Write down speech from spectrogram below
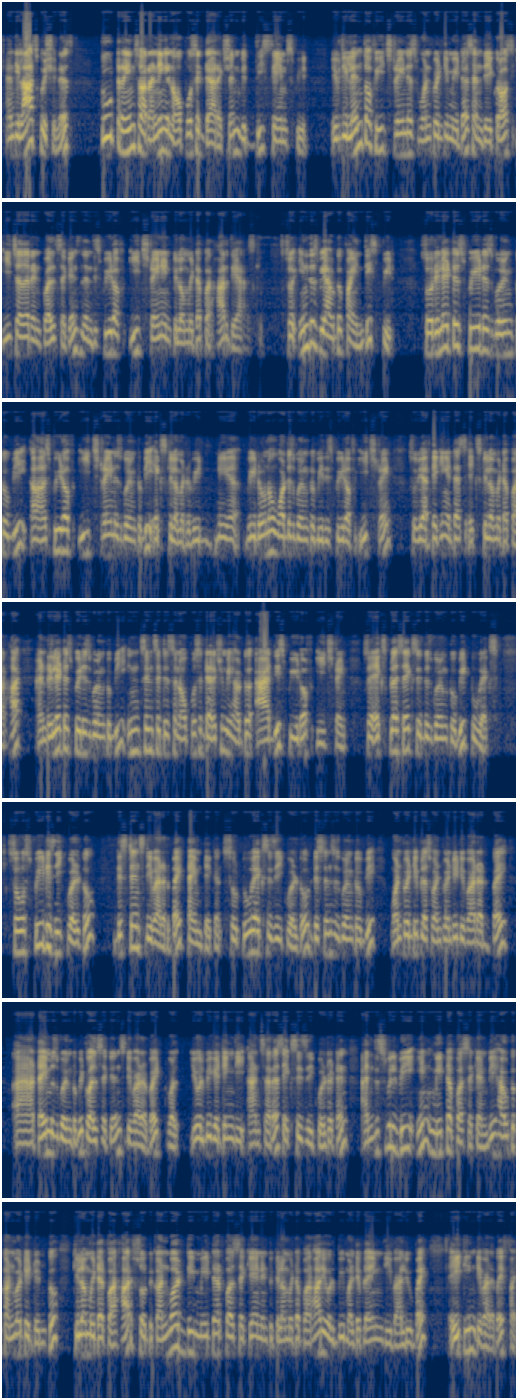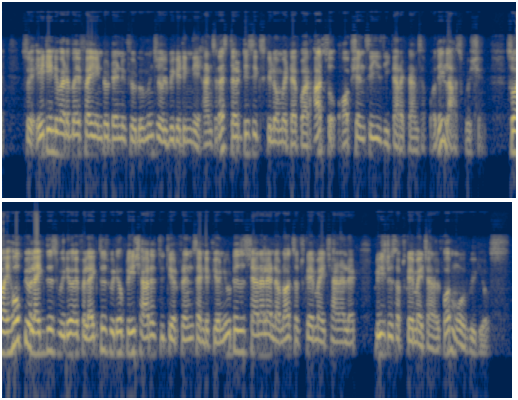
And the last question is two trains are running in opposite direction with the same speed if the length of each train is 120 meters and they cross each other in 12 seconds, then the speed of each train in kilometer per hour they are asking. So in this we have to find the speed. So relative speed is going to be uh, speed of each train is going to be x kilometer. We uh, we don't know what is going to be the speed of each train. So we are taking it as x kilometer per hour and relative speed is going to be in since it is an opposite direction we have to add the speed of each train. So x plus x it is going to be 2x. So speed is equal to distance divided by time taken. So 2x is equal to distance is going to be 120 plus 120 divided by uh, time is going to be 12 seconds divided by 12 you will be getting the answer as x is equal to 10 and this will be in meter per second. We have to convert it into kilometer per hour. So to convert the meter per second into kilometer per hour you will be multiplying the value by 18 divided by 5 so 18 divided by 5 into 10 if you do means you will be getting the answer as 36 km per hour. So option C is the correct answer for the last question. So I hope you like this video. If you like this video, please share it with your friends. And if you're new to this channel and have not subscribed my channel yet, please do subscribe my channel for more videos.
